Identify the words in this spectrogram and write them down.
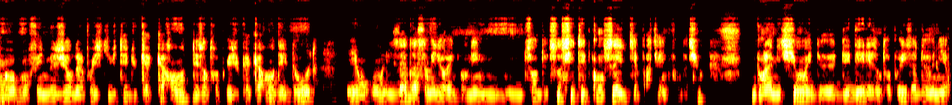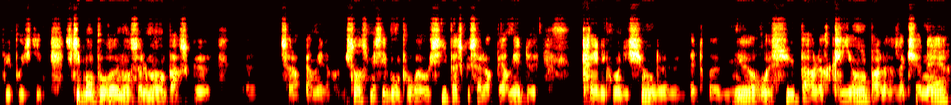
on, fait une mesure de la positivité du CAC 40, des entreprises du CAC 40 et d'autres, et on, les aide à s'améliorer. On est une, sorte de société de conseil qui appartient à une fondation dont la mission est d'aider les entreprises à devenir plus positives. Ce qui est bon pour eux non seulement parce que euh, ça leur permet d'avoir du sens, mais c'est bon pour eux aussi parce que ça leur permet de créer les conditions d'être mieux reçus par leurs clients, par leurs actionnaires.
